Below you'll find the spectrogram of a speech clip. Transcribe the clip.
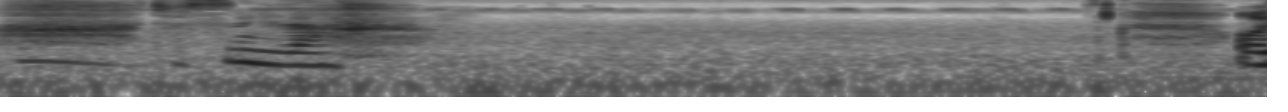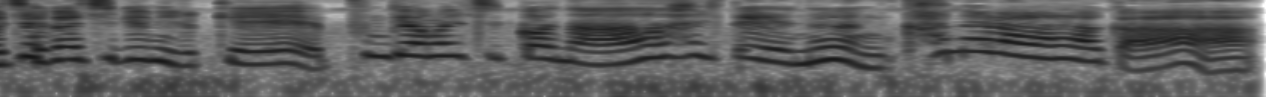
하, 좋습니다. 어, 제가 지금 이렇게 풍경을 찍거나 할 때에는 카메라가,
